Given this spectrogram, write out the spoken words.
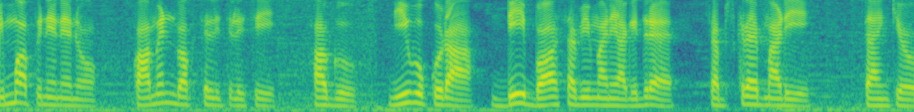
ನಿಮ್ಮ ಒಪಿನಿಯನ್ ಏನು? ಕಾಮೆಂಟ್ ಬಾಕ್ಸಲ್ಲಿ ತಿಳಿಸಿ. ಹಾಗೂ ನೀವು ಕೂಡ ಡಿ ಬಾಸ್ ಅಭಿಮಾನಿ ಆಗಿದ್ದರೆ ಸಬ್ಸ್ಕ್ರೈಬ್ ಮಾಡಿ. Thank you.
